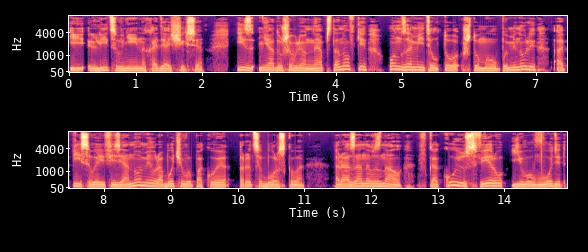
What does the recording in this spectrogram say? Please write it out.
и лиц в ней находящихся. Из неодушевленной обстановки он заметил то, что мы упомянули, описывая физиономию рабочего покоя Рацеборского. Разанов знал, в какую сферу его вводит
